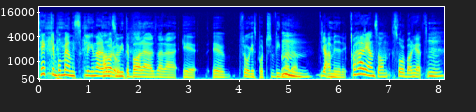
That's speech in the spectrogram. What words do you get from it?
tecken på mänsklig närvaro. Allt som inte bara är så här, eh, eh, frågesportsvinnaren. mm, ja. Amiri. Och här är en sån sårbarhet. Mm.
